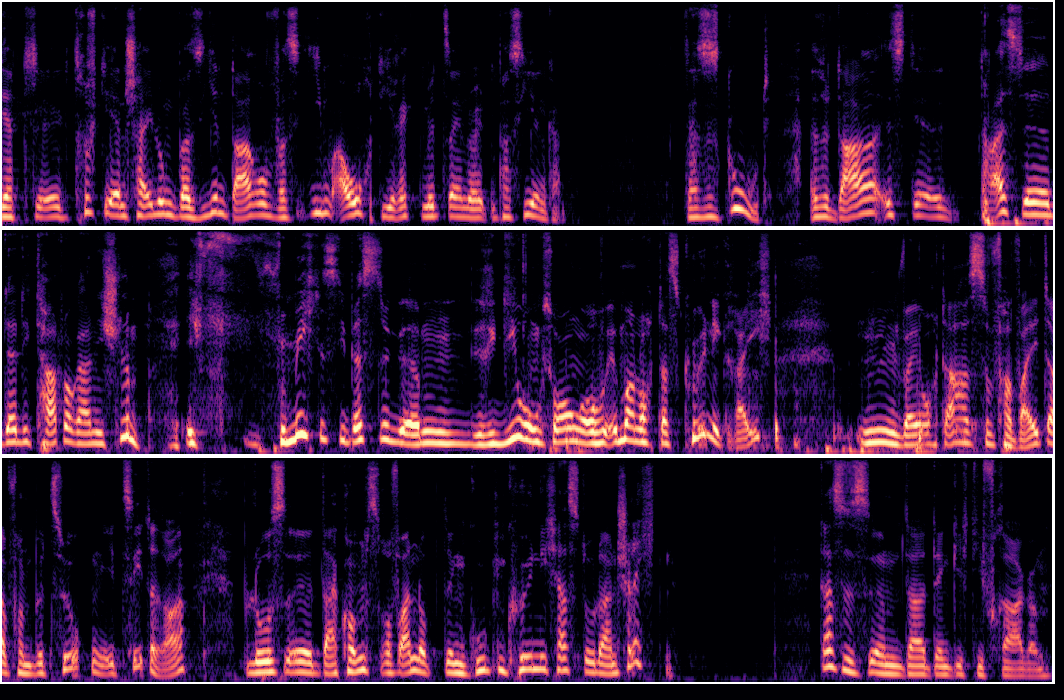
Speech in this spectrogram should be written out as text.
der trifft die Entscheidung basierend darauf, was ihm auch direkt mit seinen Leuten passieren kann. Das ist gut. Also da ist der, da ist der, der Diktator gar nicht schlimm. Ich, für mich ist die beste ähm, Regierungsform auch immer noch das Königreich, mh, hm, weil auch da hast du Verwalter von Bezirken etc. Bloß äh, da kommt es drauf an, ob du einen guten König hast oder einen schlechten. Das ist ähm, da, denke ich, die Frage.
